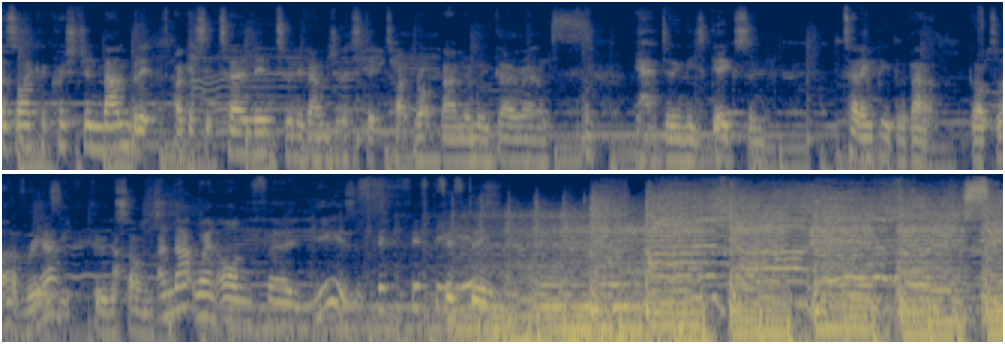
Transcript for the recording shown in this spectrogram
as like a Christian band, but it, I guess it turned into an evangelistic type rock band, and we'd go around, yeah, doing these gigs and telling people about God's love, really, yeah. through the songs. And that went on for years, 15, 15. years. 15.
